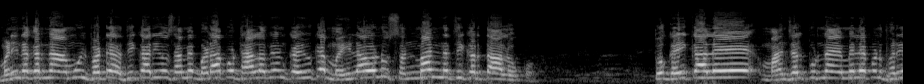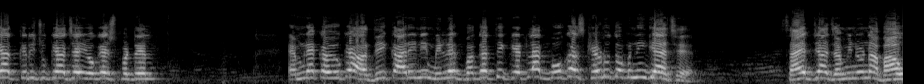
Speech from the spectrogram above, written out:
મણિનગરના અમૂલ ભટ્ટે અધિકારીઓ સામે બડાપો ઠાલવ્યો અને કહ્યું કે મહિલાઓનું સન્માન નથી કરતા આ લોકો. તો ગઈકાલે માંજલપુરના એમએલએ પણ ફરિયાદ કરી ચૂક્યા છે યોગેશ પટેલ. એમને કહ્યું કે અધિકારીની મિલક ભગતથી કેટલાક બોગસ ખેડૂતો બની ગયા છે. સાહેબ, જ્યાં જમીનોના ભાવ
